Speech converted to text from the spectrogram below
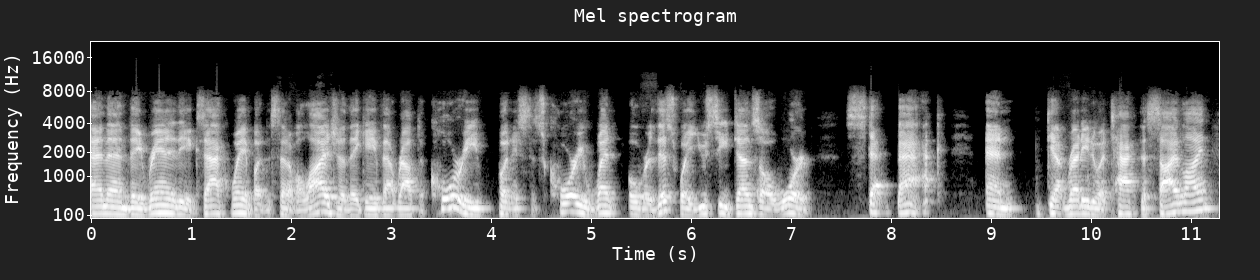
And then they ran it the exact way, but instead of Elijah, they gave that route to Corey. But instead Corey went over this way, you see Denzel Ward step back and get ready to attack the sideline.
